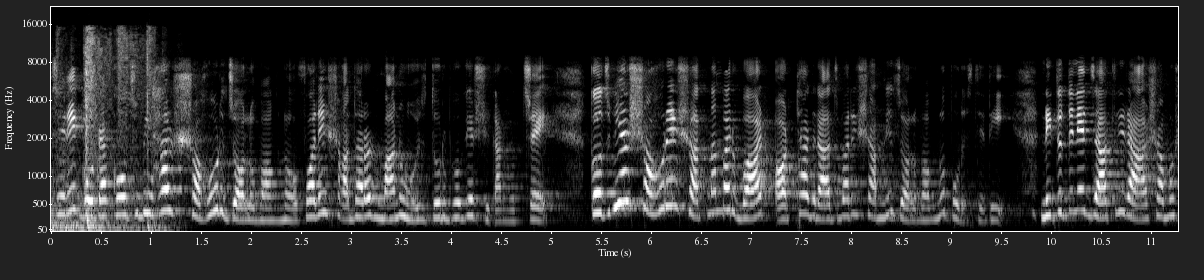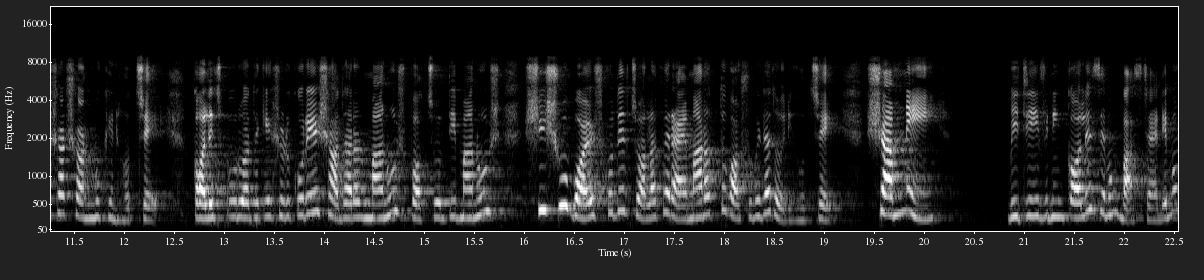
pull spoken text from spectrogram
জেরে গোটা কোচবিহার শহর জলমগ্ন। ফলে সাধারণ মানুষ দুর্ভোগের শিকার হচ্ছে। কোচবিহার শহরের সাত নম্বর ওয়ার্ড অর্থাৎ রাজবাড়ির সামনে জলমগ্ন পরিস্থিতি। নিত্যদিনের যাত্রীরা সমস্যার সম্মুখীন হচ্ছে। কলেজ পড়ুয়া থেকে শুরু করে সাধারণ মানুষ, পথচলতি মানুষ, শিশু, বয়স্কদের চলাফেরায় মারাত্মক অসুবিধা তৈরি হচ্ছে। সামনে বিটি ইভিনিং কলেজ এবং বাস স্ট্যান্ড এবং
